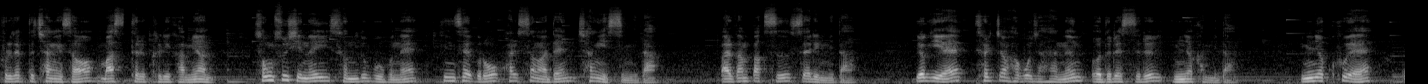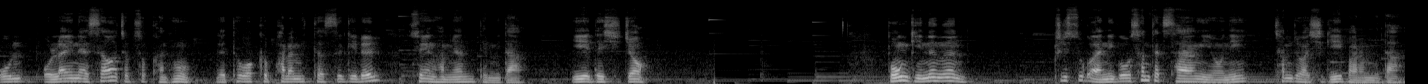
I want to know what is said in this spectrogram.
프로젝트 창에서 마스터를 클릭하면 송수신의 선두 부분에 흰색으로 활성화된 창이 있습니다. 빨간 박스 셀입니다. 여기에 설정하고자 하는 어드레스를 입력합니다. 입력 후에 온, 온라인에서 접속한 후 네트워크 파라미터 쓰기를 수행하면 됩니다. 이해되시죠? 본 기능은 필수가 아니고 선택 사항이오니 참조하시기 바랍니다.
